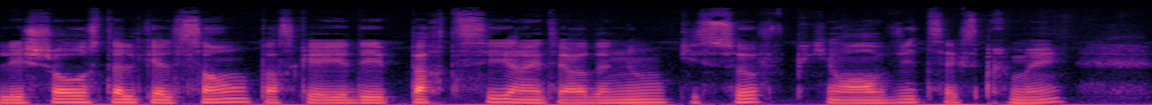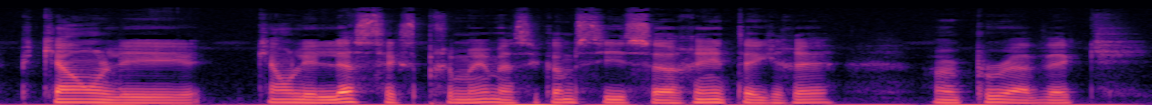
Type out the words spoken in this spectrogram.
les choses telles qu'elles sont parce qu'il y a des parties à l'intérieur de nous qui souffrent puis qui ont envie de s'exprimer. Puis quand on les quand on les laisse s'exprimer, ben c'est comme s'ils se réintégraient un peu avec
